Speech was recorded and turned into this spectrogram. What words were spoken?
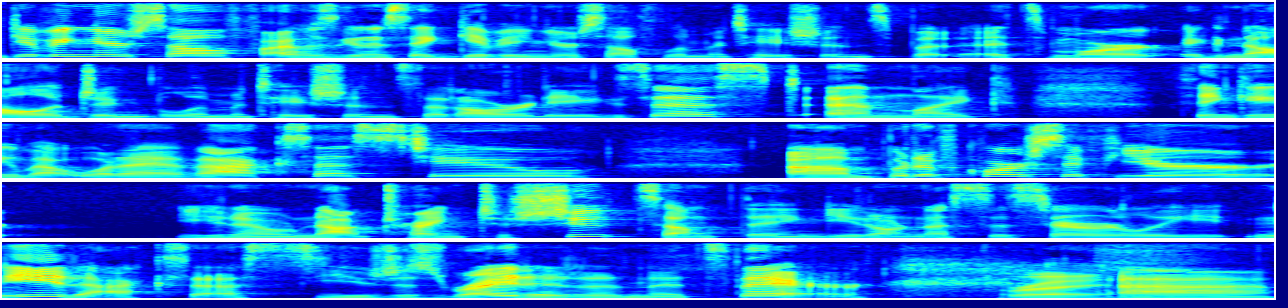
giving yourself i was going to say giving yourself limitations but it's more acknowledging the limitations that already exist and like thinking about what i have access to. Um, but of course if you're you know not trying to shoot something you don't necessarily need access you just write it and it's there Right. uh,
